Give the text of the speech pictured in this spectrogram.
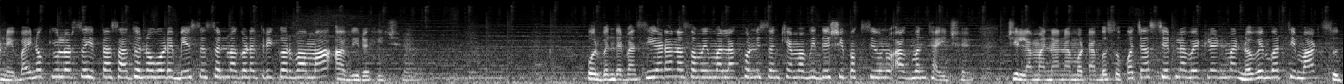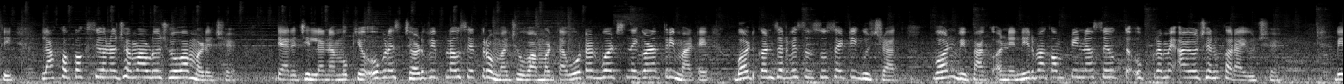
અને બાયનોક્યુલર સહિતના સાધનો વડે બે સેશનમાં ગણતરી કરવામાં આવી રહી છે. પોરબંદરમાં શિયાળાના સમયમાં લાખોની સંખ્યામાં વિદેશી પક્ષીઓનું આગમન થાય છે. જિલ્લામાં નાના મોટા બસો પચાસ જેટલા વેટલેન્ડમાં નવેમ્બરથી માર્ચ સુધી લાખો પક્ષીઓનો જમાવડો જોવા મળે છે. ત્યારે જિલ્લાના મુખ્ય ઓગણીસ જળ વિપ્લવ ક્ષેત્રોમાં જોવા મળતા વોટર બર્ડ્સની ગણતરી માટે બર્ડ કન્ઝર્વેશન સોસાયટી ગુજરાત, વન વિભાગ અને નિર્મા કંપનીના સંયુક્ત ઉપક્રમે આયોજન કરાયું છે. બે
